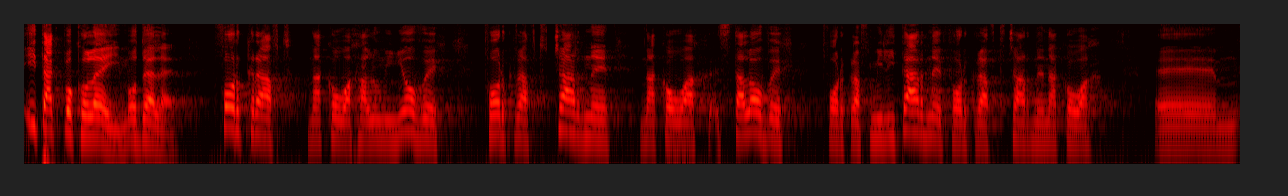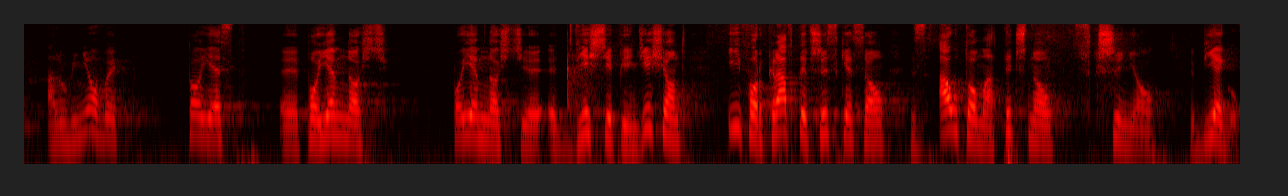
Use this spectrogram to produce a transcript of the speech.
I tak po kolei modele Forcraft na kołach aluminiowych, Forcraft czarny na kołach stalowych, Forcraft militarny, Forcraft czarny na kołach em, aluminiowych. To jest e, pojemność, pojemność e, 250 i Forcrafty wszystkie są z automatyczną skrzynią biegów.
